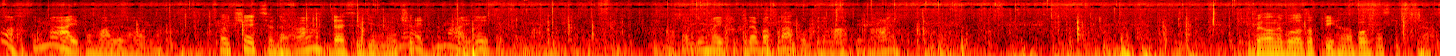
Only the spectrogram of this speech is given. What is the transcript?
О, тримає помали гарно. Навчиться де, а? 10 днів навчиться. Тримає, тримає, дивіться, тримає. Може думаю, що треба сраку тримати, знаєш? Кобила не була запрігана, бог зна скільки часу.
